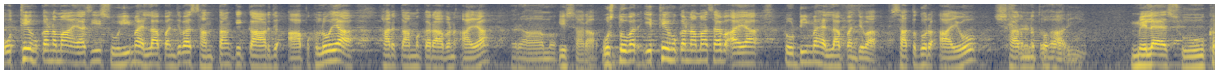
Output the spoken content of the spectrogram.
ਉੱਥੇ ਹੁਕਮਨਾਮਾ ਆਇਆ ਸੀ, ਸੂਹੀ ਮਹੱਲਾ ਪੰਜਵਾਂ, ਸੰਤਾਂ ਕੇ ਕਾਰਜ ਆਪ ਖਲੋਇਆ, ਹਰ ਕੰਮ ਕਰਾਵਨ ਆਇਆ ਰਾਮ। ਇਹ ਸਾਰਾ। ਉਸ ਤੋਂ ਬਾਅਦ ਇੱਥੇ ਹੁਕਮਨਾਮਾ ਸਾਹਿਬ ਆਇਆ, ਟੋਡੀ ਮਹੱਲਾ ਪੰਜਵਾ, ਸਤਗੁਰ ਆਇਓ, ਸ਼ਰਨ ਤੁਹਾਰੀ। ਮਿਲੈ ਸੂਖ,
